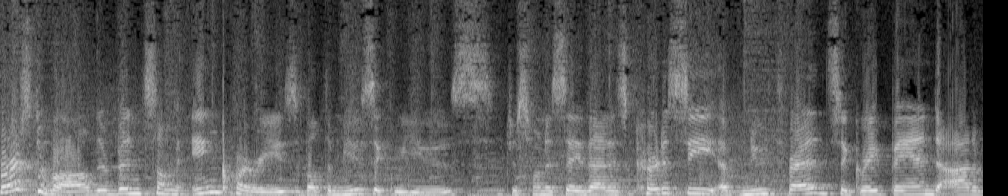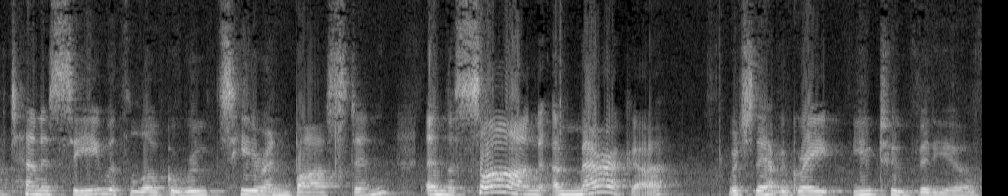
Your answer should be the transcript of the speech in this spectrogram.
First of all, there have been some inquiries about the music we use. Just want to say that is courtesy of New Threads, a great band out of Tennessee with local roots here in Boston. And the song America, which they have a great YouTube video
